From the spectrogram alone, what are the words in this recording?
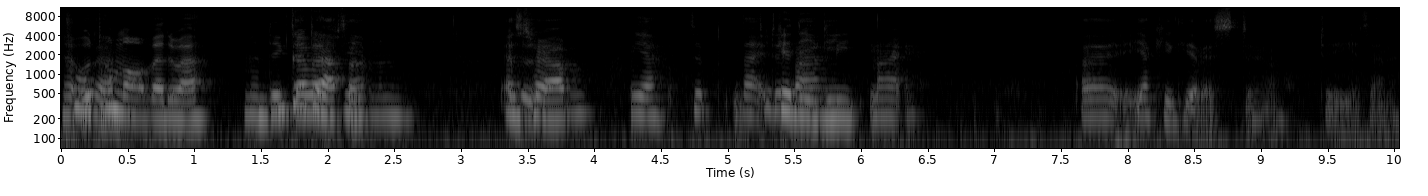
Jeg Puha. undrer mig over, hvad det var. Men det Det er kan godt være, derfor. fordi man, Altså, man tørrer dem. Ja, det, nej, Det det, kan er de bare, ikke lide. Nej. Og jeg, kan ikke lide at vaske det her. Det er irriterende.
